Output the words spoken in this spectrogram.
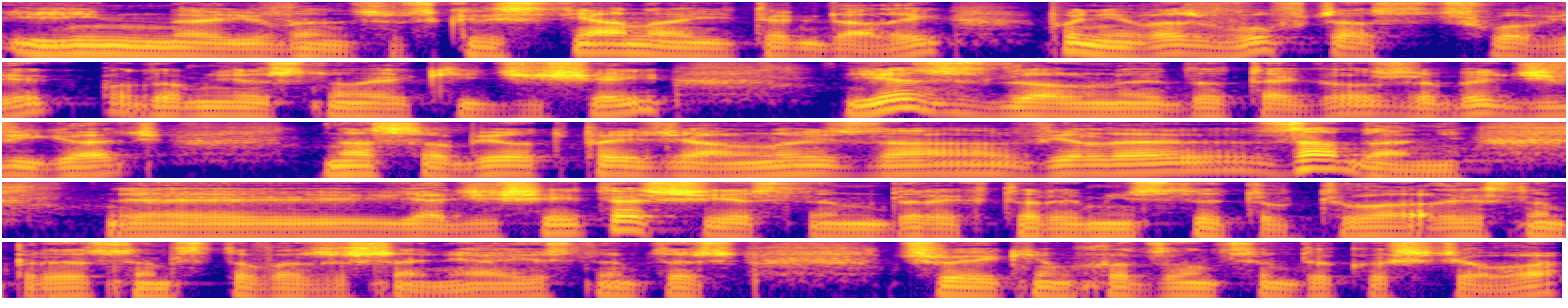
i inne, Juventus Christiana i tak dalej, ponieważ wówczas człowiek, podobnie zresztą jak i dzisiaj, jest zdolny do tego, żeby dźwigać na sobie odpowiedzialność za wiele zadań. E, ja dzisiaj też jestem dyrektorem instytutu, ale jestem prezesem stowarzyszenia, jestem też człowiekiem chodzącym do kościoła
